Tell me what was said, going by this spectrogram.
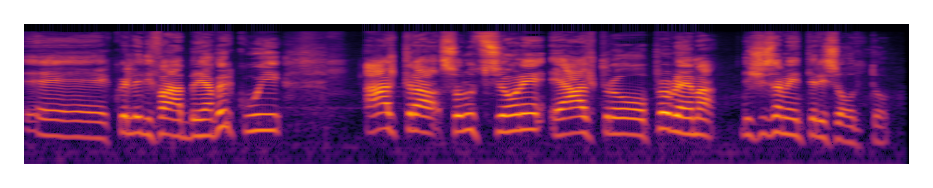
eh, quelle di fabbrica, per cui altra soluzione e altro problema decisamente risolto.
